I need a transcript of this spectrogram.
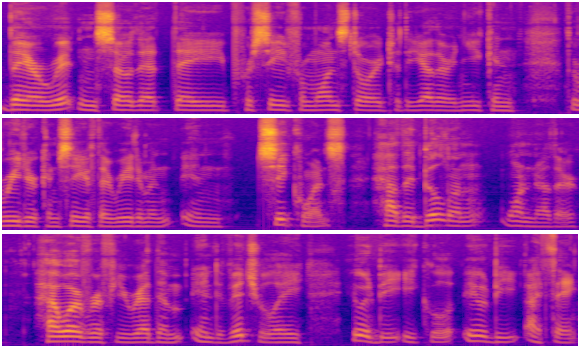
they are written so that they proceed from one story to the other, and you can, the reader can see if they read them in, in sequence, how they build on one another. However, if you read them individually, it would be equal. It would be, I think,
